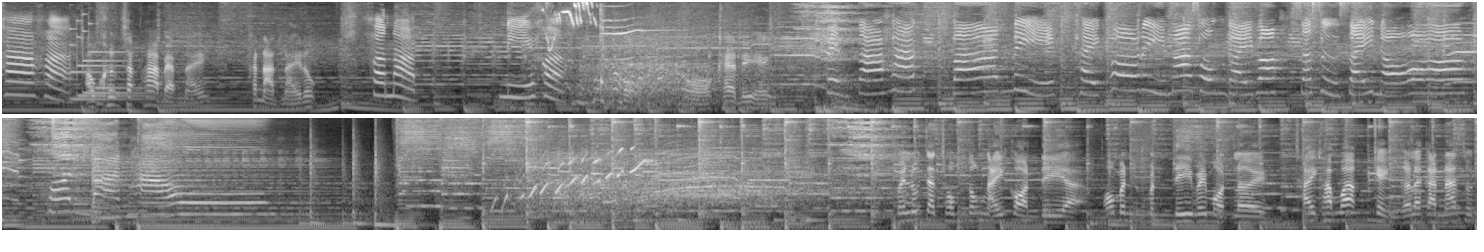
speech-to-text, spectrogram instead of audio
ผ้าค่ะ เอาเครื่องซักผ้าแบบไหน ขนาดไหนลูก ขนาด นี้ค่ะโอ้โหแค่นี้เอง เป็นตาฮักบ้านนี่ให้คอรีมาทรงใดบ่สะสื่อใส่หนอคนบ้านเฮาไม่รู้จะชมตรงไหนก่อนดีอะ เพราะมันมันดีไปหมดเลย ใช้คำว่าเก่งก็แล้วกันนะ สุด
